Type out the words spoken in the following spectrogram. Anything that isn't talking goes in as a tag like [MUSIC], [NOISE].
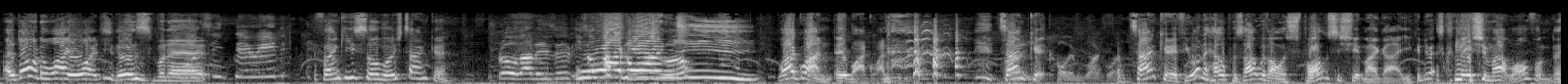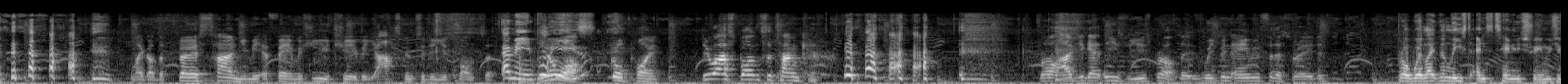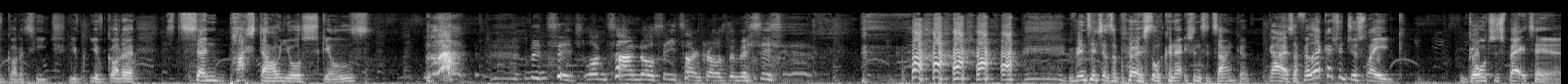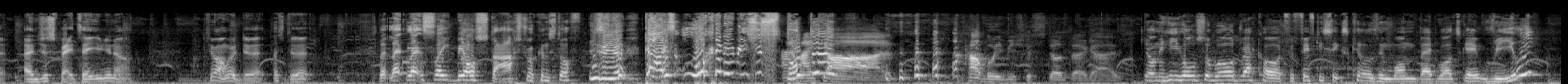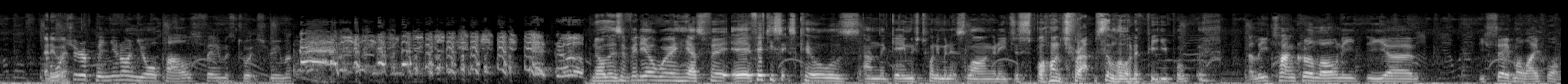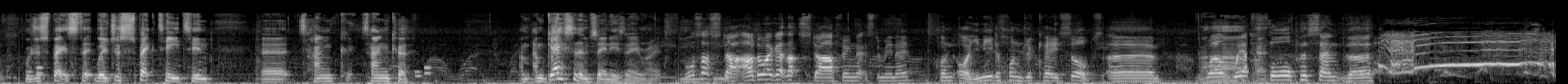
I don't know why you're watching us, but uh, What's he doing? thank you so much, Tanker. Bro, that is him. He's on my team as Wagwan well. G! Wagwan! Uh, Wagwan. [LAUGHS] Tanker. Call him Wagwan. Tanker, if you want to help us out with our sponsorship, my guy, you can do exclamation mark War Thunder. Oh [LAUGHS] my god, the first time you meet a famous YouTuber, you ask him to do your sponsor. I mean, You know what? Good point. Do our sponsor Tanker. [LAUGHS] bro, how'd you get these views, bro? We've been aiming for this for ages. Bro, we're like the least entertaining streamers. You've got to teach. You've, you've got to send, pass down your skills. [LAUGHS] Vintage, long time no see Tanker, I the missus. [LAUGHS] Vintage has a personal connection to Tanker. Guys, I feel like I should just like go to spectator and just spectate him, you know. If you want, I'm gonna do it. Let's do it. Let, let, let's like be all starstruck and stuff. He's here. Guys, look at him. He's just stood there. Oh my god. [LAUGHS] I can't believe he's just stood there, guys. Only he holds the world record for 56 kills in one Bedwars game. Really? Anyway. What's your opinion on your pal's famous Twitch streamer? [LAUGHS] No, there's a video where he has uh, 56 kills and the game is 20 minutes long and he just [LAUGHS] spawn traps a load of people. I leave Tanker alone. He he, um, he saved my life once. We're just spect- we're just spectating uh, tank tanker. I'm, I'm guessing I'm saying his name right. What's that star? How do I get that star thing next to me name? Hun- oh, you need 100k subs. Um, well, Ah, we're okay. at four percent there.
